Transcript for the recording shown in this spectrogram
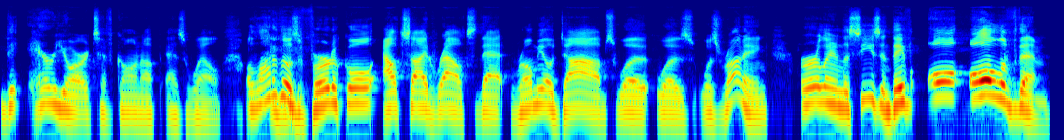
the air yards have gone up as well. A lot of mm-hmm. those vertical outside routes that Romeo Doubs was was was running earlier in the season, they've all all of them,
